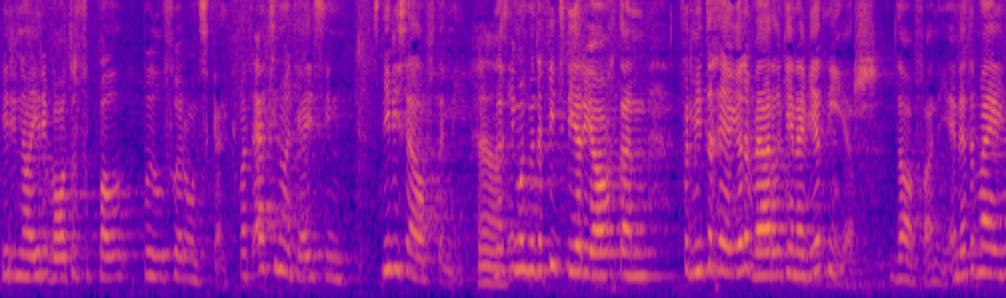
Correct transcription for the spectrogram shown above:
hierdie na hierdie waterpoel voor ons kyk, wat ek sien wat jy sien, is nie dieselfde nie. Ja. En as iemand met 'n fiets deurjaag dan vernietig hy jou hele wêreldjie en hy weet nie eers daarvan nie. En dit het my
